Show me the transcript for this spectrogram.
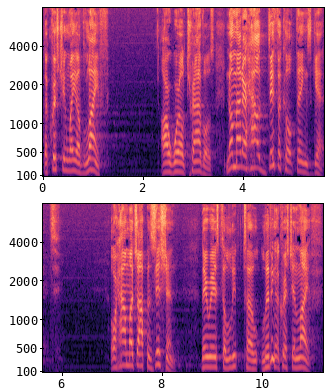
the Christian way of life our world travels, no matter how difficult things get, or how much opposition there is to, li- to living a Christian life,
